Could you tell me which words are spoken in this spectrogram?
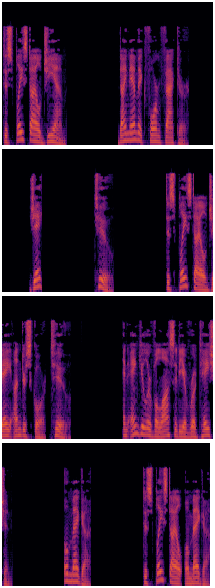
displaystyle gm dynamic form factor j 2 display style j underscore 2 an angular velocity of rotation omega display style omega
